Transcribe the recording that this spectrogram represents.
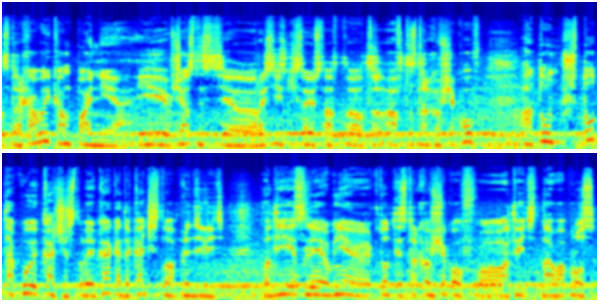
страховые компании и, в частности, Российский союз автостраховщиков о том, что такое качество и как это качество определить. Вот если мне кто-то из страховщиков э, ответит на вопрос,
